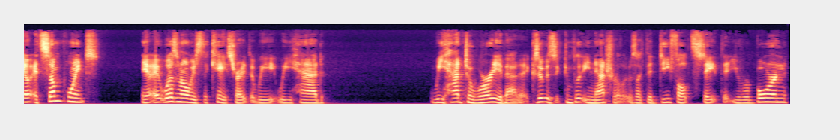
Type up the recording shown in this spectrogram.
you know, at some point, you know, it wasn't always the case, right? That we we had we had to worry about it because it was completely natural. It was like the default state that you were born,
